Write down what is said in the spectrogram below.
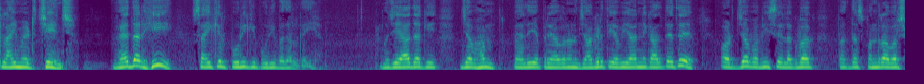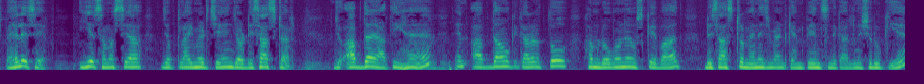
क्लाइमेट चेंज, वेदर ही साइकिल पूरी की पूरी बदल गई है। मुझे याद है कि जब हम पहले ये पर्यावरण जागृति अभियान निकालते थे, और जब अभी से लगभग दस पंद्रह वर्ष पहले से ये समस्या जब क्लाइमेट चेंज और डिसास्टर जो आपदाएँ आती हैं, इन आपदाओं के कारण तो हम लोगों ने उसके बाद डिसास्टर मैनेजमेंट कैंपेन्स निकालने शुरू किए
